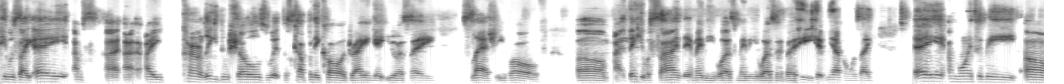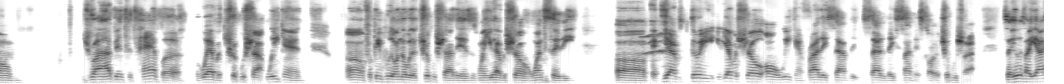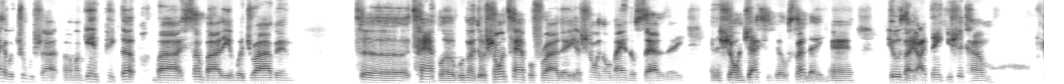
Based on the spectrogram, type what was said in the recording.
he was like, "Hey, I'm I, I, I currently do shows with this company called Dragon Gate USA slash Evolve. Um, I think he was signed there. Maybe he was, maybe he wasn't. But he hit me up and was like, "Hey, I'm going to be um driving to Tampa. A triple shot weekend. Um, for people who don't know what a triple shot is, is when you have a show in one city. Um, if you have three, if you have a show all weekend, Friday, Saturday, Saturday, Sunday, it's called a triple shot. So he was like, "Yeah, I have a triple shot. Um, I'm getting picked up by somebody. We're driving to Tampa. We're going to do a show in Tampa Friday, a show in Orlando Saturday, and a show in Jacksonville Sunday." And he was like, "I think you should come."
